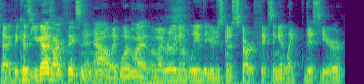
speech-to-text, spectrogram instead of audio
tax because you guys aren't fixing it now. Like, what am I? Am I really going to believe that you're just going to start fixing it like this year?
